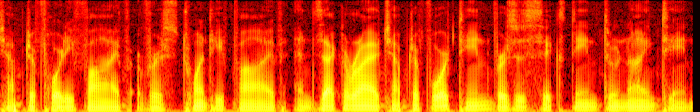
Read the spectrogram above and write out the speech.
chapter 45, verse 25, and Zechariah chapter 14, verses 16 through 19.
